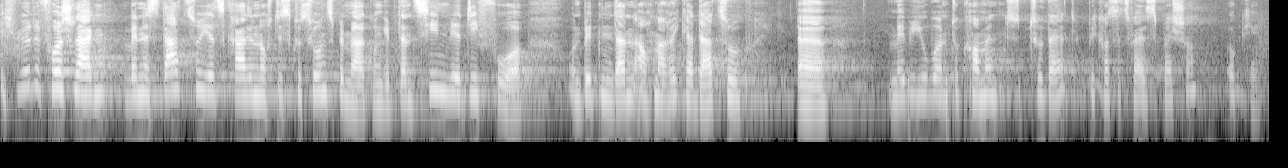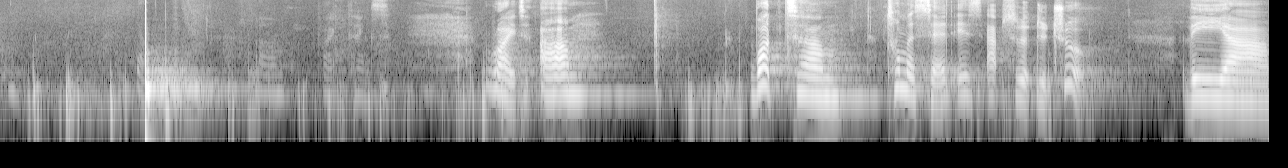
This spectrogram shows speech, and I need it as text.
Ich würde vorschlagen, wenn es dazu jetzt gerade noch Diskussionsbemerkungen gibt, dann ziehen wir die vor und bitten dann auch Marika dazu, uh, maybe you want to comment to that, because it's very special? Okay. Um, right, thanks. Right. Um, what um, Thomas said is absolutely true. The uh,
